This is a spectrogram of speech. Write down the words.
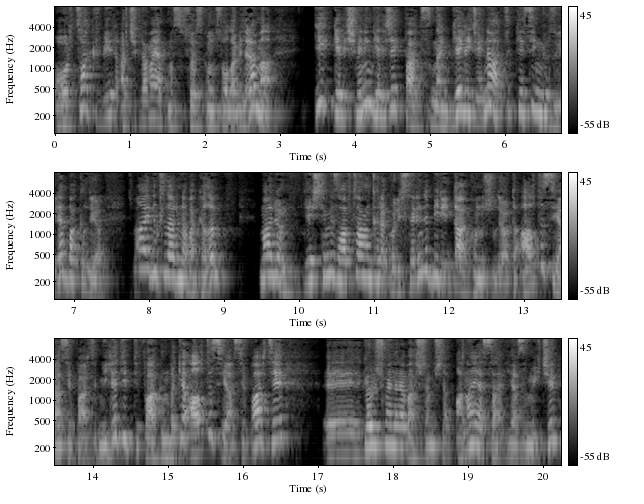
ortak bir açıklama yapması söz konusu olabilir ama ilk gelişmenin Gelecek Partisi'nden geleceğine artık kesin gözüyle bakılıyor. Şimdi ayrıntılarına bakalım. Malum geçtiğimiz hafta Ankara kulislerinde bir iddia konuşuluyordu. 6 siyasi parti, Millet İttifakı'ndaki 6 siyasi parti e, görüşmelere başlamıştı. Anayasa yazımı için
